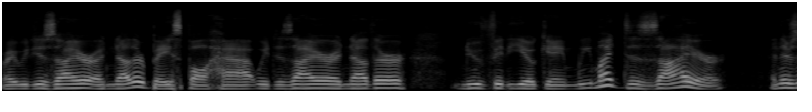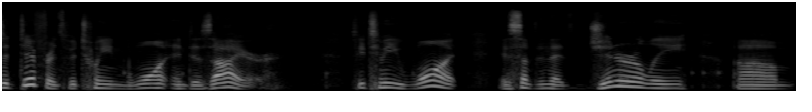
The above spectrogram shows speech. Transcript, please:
right? We desire another baseball hat. We desire another new video game. We might desire, and there's a difference between want and desire. See, to me, want is something that's generally um,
